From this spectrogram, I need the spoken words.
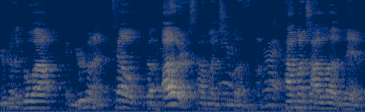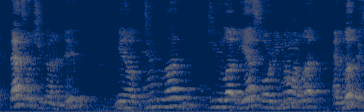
you're going to go out and you're going to tell the others how much you love me Right. how much I love them. That's what you're gonna do. You know, do you love me? Do you love me? Yes, Lord, you know I love. And look at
